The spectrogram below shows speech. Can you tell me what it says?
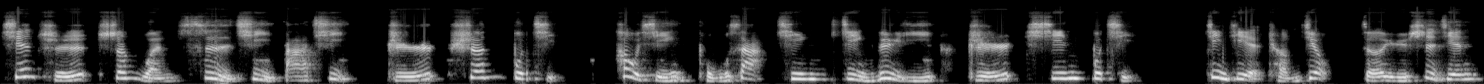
先持声闻四气八气，直身不起；后行菩萨清净律仪，直心不起。境界成就，则于世间。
